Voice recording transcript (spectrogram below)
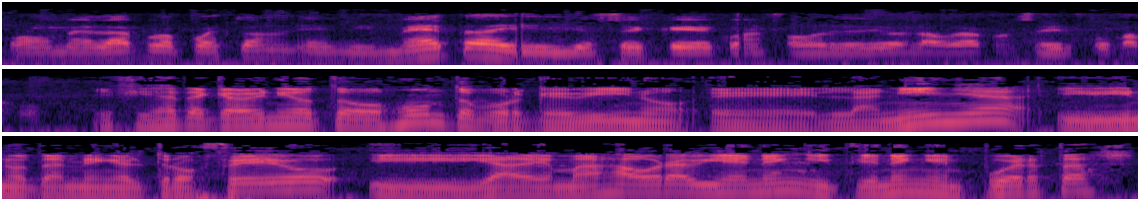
como me la he propuesto en, mis metas y yo sé que con el favor de Dios la voy a conseguir poco a poco. Y fíjate que ha venido todo junto porque vino eh, la niña y vino también el trofeo y además ahora vienen y tienen en puertas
